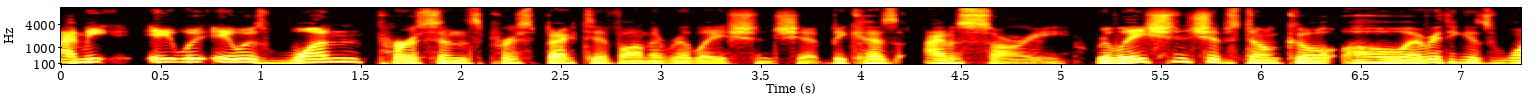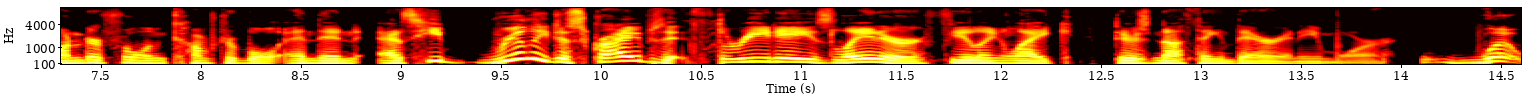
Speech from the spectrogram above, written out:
I mean it wa it was one person's perspective on the relationship because I'm sorry mm-hmm. relationships don't go oh everything is wonderful and comfortable and then as he really describes it 3 days later feeling like there's nothing there anymore. What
